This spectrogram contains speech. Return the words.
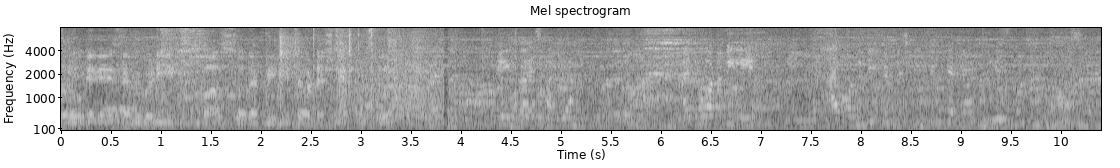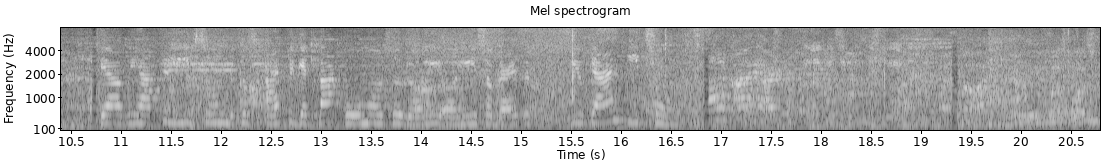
Okay guys, everybody eat fast so that we reach our destination soon. Hey guys, hurry up. I don't want to be late. I've already finished eating. Can you please go to the house? Yeah, we have to leave soon because I have to get back home also really early. So guys, if you can, eat soon. I, I don't feel like eating late. Fast, fast.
